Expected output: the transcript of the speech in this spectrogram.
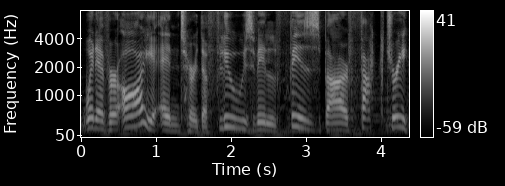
whenever I enter the Floozeville Fizz Bar factory,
